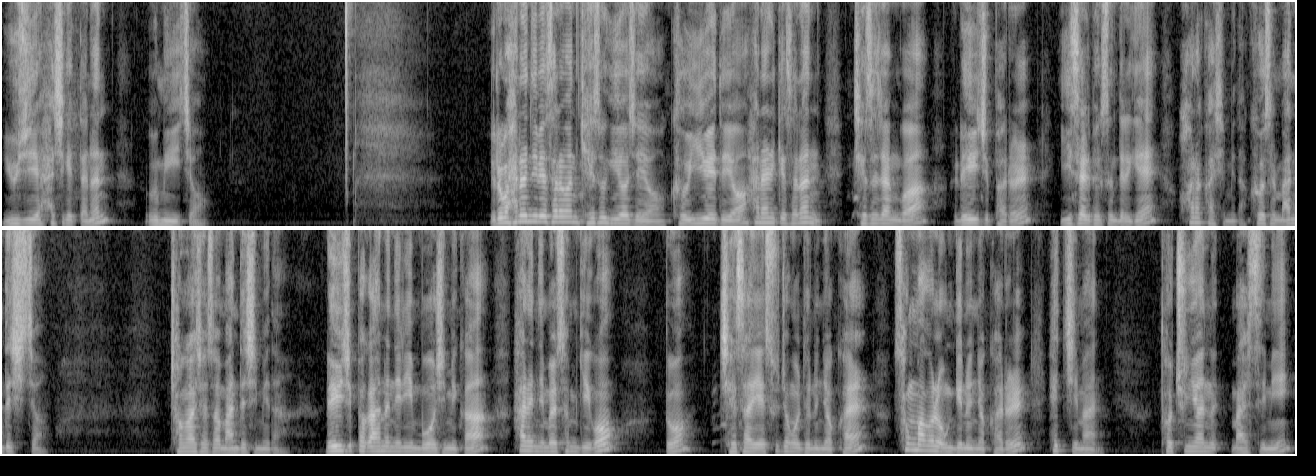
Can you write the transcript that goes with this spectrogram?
유지하시겠다는 의미이죠. 여러분 하느님의 사랑은 계속 이어져요. 그 이후에도요. 하나님께서는 제사장과 레위 지파를 이스라엘 백성들에게 허락하십니다. 그것을 만드시죠. 정하셔서 만드십니다. 레위 지파가 하는 일이 무엇입니까? 하느님을 섬기고 또 제사의 수종을 두는 역할, 성막을 옮기는 역할을 했지만 더 중요한 말씀이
